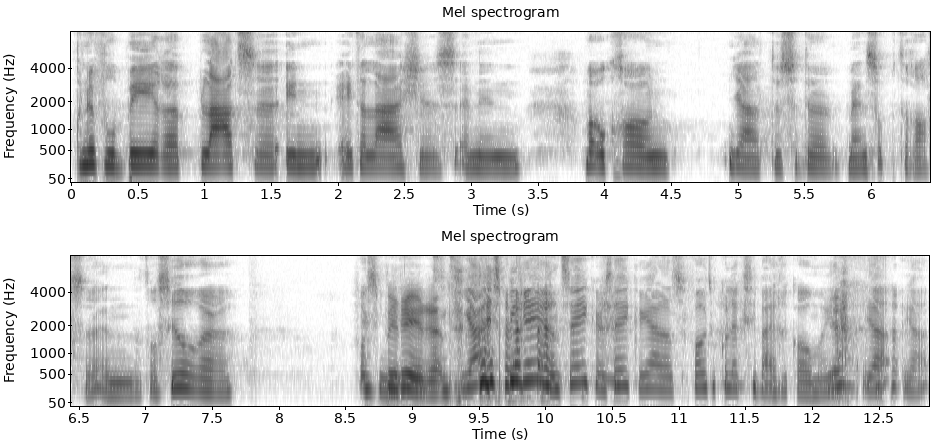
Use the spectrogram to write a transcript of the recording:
knuffelberen plaatsen in etalages en in, maar ook gewoon ja, tussen de mensen op terrassen. En dat was heel fascinerend. Inspirerend. Ja, inspirerend, zeker, zeker. Ja, dat is een fotocollectie bijgekomen. Ja, ja, ja.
